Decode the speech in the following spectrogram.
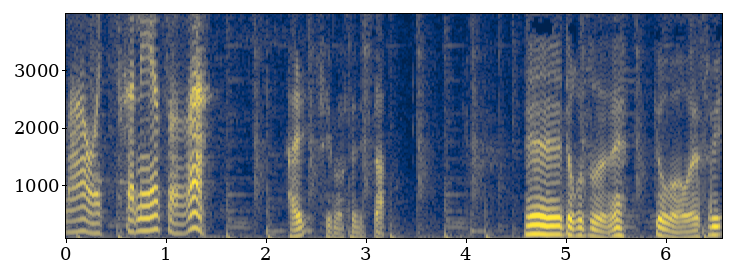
まあ、落ち着かねえやつだな。はい、すいませんでした。えー、ということでね、今日はお休み。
